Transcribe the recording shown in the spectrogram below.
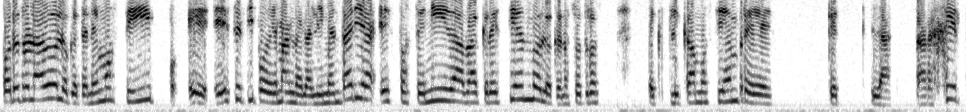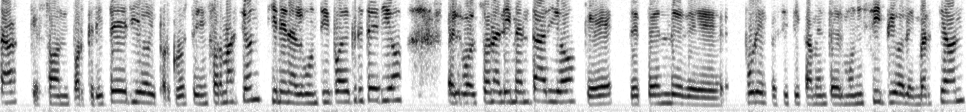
por otro lado, lo que tenemos, sí, eh, ese tipo de demanda la alimentaria es sostenida, va creciendo. Lo que nosotros explicamos siempre es que las tarjetas, que son por criterio y por cruce de información, tienen algún tipo de criterio. El bolsón alimentario, que depende de pura y específicamente del municipio, la inversión,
